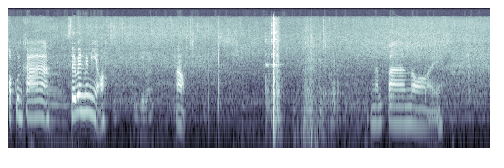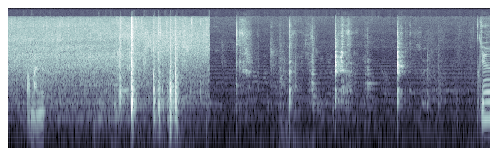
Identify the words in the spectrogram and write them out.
ขอบคุณค่ะเซเว่นไม่มีเหรออ้าวน้ำตาลหน่อย ประมาณนี้ จึง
